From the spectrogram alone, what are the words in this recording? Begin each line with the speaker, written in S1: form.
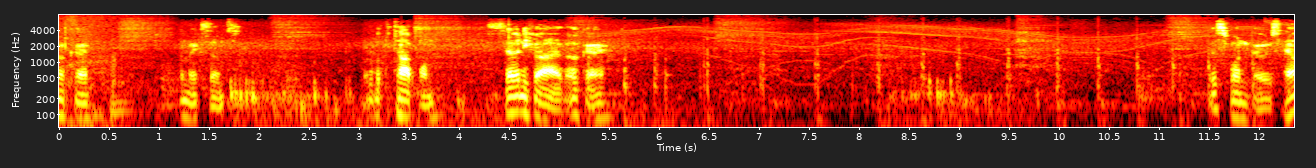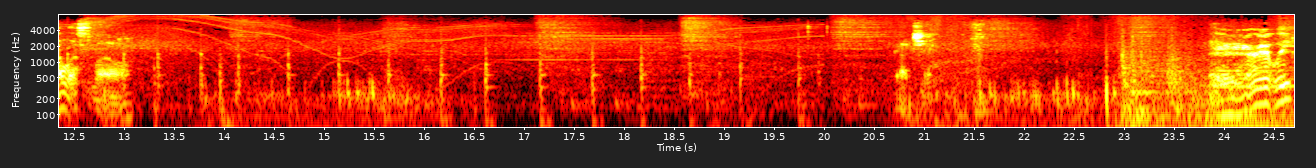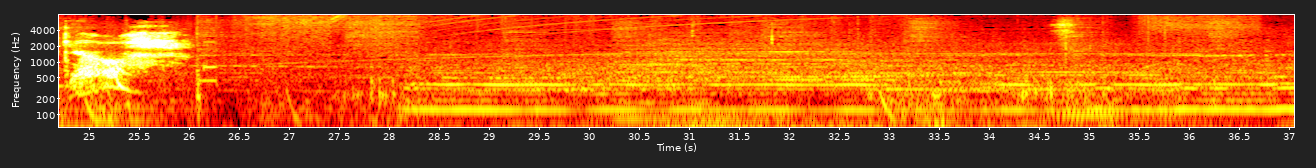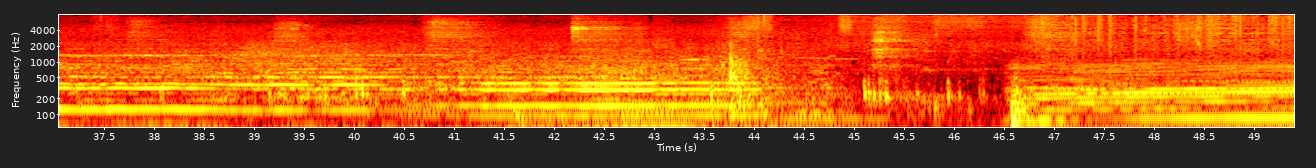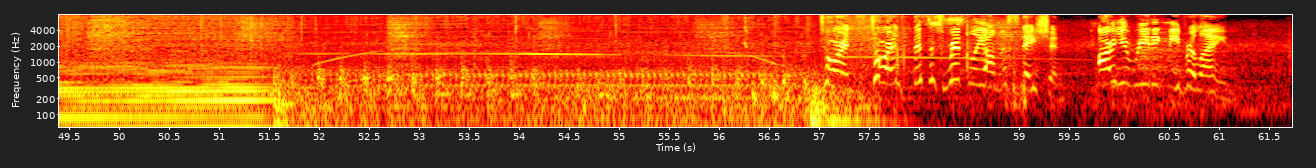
S1: Okay. That makes sense. What about the top one? 75, okay. This one goes hella slow. Gotcha. There we go.
S2: You me, Verlaine?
